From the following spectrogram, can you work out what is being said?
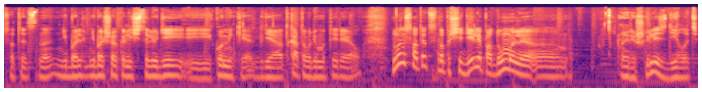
соответственно, неболь- небольшое количество людей и комики, где откатывали материал. Ну и, соответственно, посидели, подумали, э, решили сделать.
